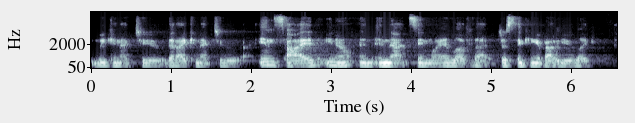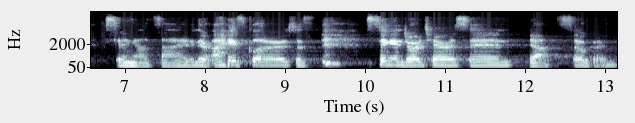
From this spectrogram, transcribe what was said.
we connect to that I connect to inside you know and in that same way I love that just thinking about you like sitting outside with your eyes closed, just singing George Harrison. Yeah, so good.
